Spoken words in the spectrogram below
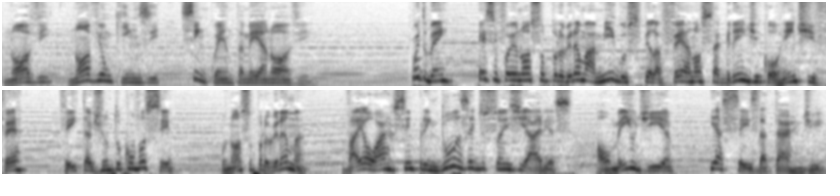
99115 5069. Muito bem, esse foi o nosso programa Amigos pela Fé, a nossa grande corrente de fé, feita junto com você. O nosso programa vai ao ar sempre em duas edições diárias, ao meio-dia e às seis da tarde.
